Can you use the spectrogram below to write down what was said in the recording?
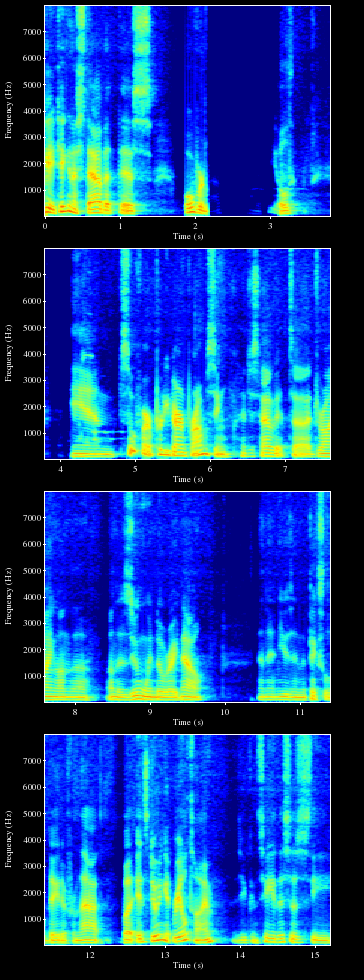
Okay, taking a stab at this overlap field, and so far pretty darn promising. I just have it uh, drawing on the on the zoom window right now, and then using the pixel data from that. But it's doing it real time. As you can see, this is the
